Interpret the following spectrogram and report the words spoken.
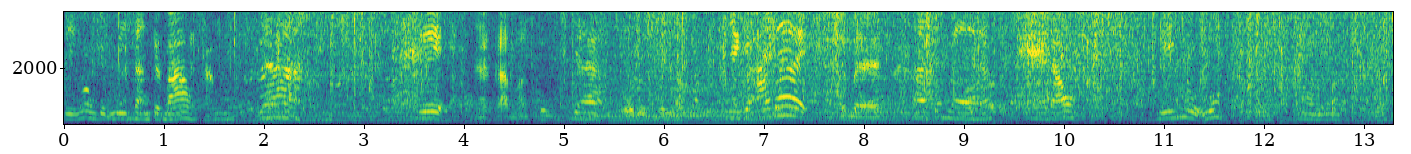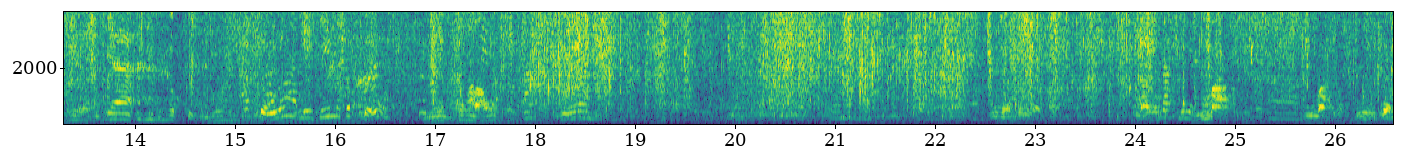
Điện con chuẩn bị sẵn cái bao. Dạ Dạ, Dạ, cảm ơn cô. dạ. Nhận cho ai đây? Cái bè. à cho mẹ hả? Mẹ đâu? Đi ngủ luôn. Rồi, rồi. dạ. Cấp cứu. cấp chủ luôn đi chí mà cấp chủ. Nhiễm không máu. à, chủ đây đặc biệt Đi mà. Đi mà luôn. Đi việc.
